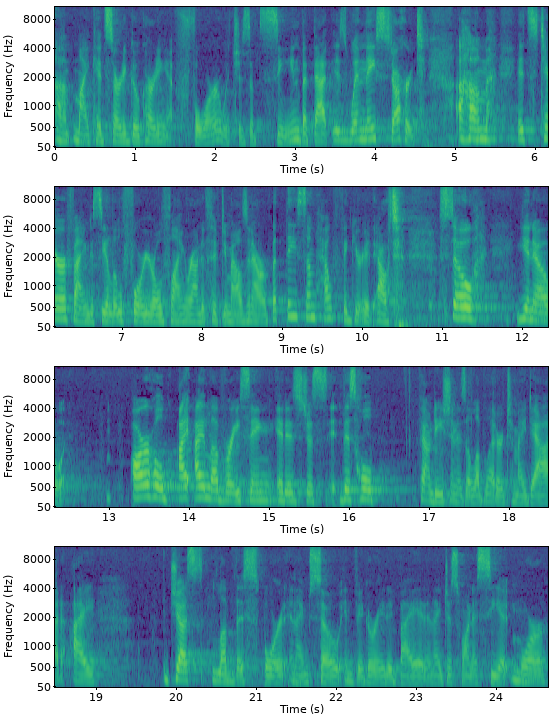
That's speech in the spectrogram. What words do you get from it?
Um, my kids started go karting at four, which is obscene, but that is when they start. Um, it's terrifying to see a little four year old flying around at 50 miles an hour, but they somehow figure it out. So, you know, our whole, I, I love racing. It is just, this whole foundation is a love letter to my dad. I just love this sport and I'm so invigorated by it, and I just want to see it more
